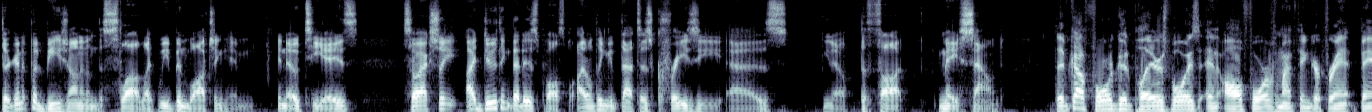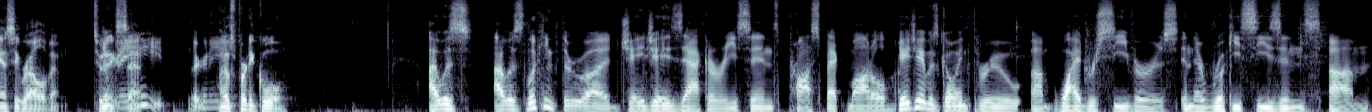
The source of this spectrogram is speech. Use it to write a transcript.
They're going to put Bijan in the slot like we've been watching him in OTAs. So actually, I do think that is possible. I don't think that's as crazy as you know the thought may sound. They've got four good players, boys, and all four of them I think are fran- fantasy relevant to an They're extent. gonna eat. They're going to That's pretty cool. I was I was looking through uh, JJ Zachariason's prospect model. JJ was going through um, wide receivers in their rookie seasons um,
